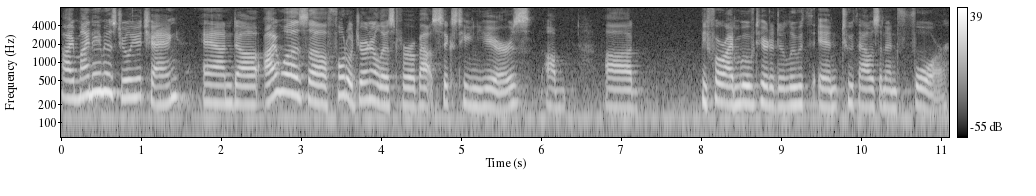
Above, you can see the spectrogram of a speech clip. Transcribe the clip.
Hi, my name is Julia Chang, and uh, I was a photojournalist for about 16 years um, uh, before I moved here to Duluth in 2004.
